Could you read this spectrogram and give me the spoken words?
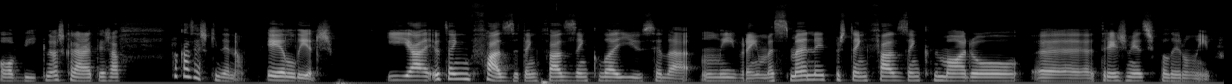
hobby que nós, calhar, até já. Por acaso acho que ainda não. É ler. E ah, eu tenho fases. Eu tenho fases em que leio, sei lá, um livro em uma semana e depois tenho fases em que demoro uh, três meses para ler um livro.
